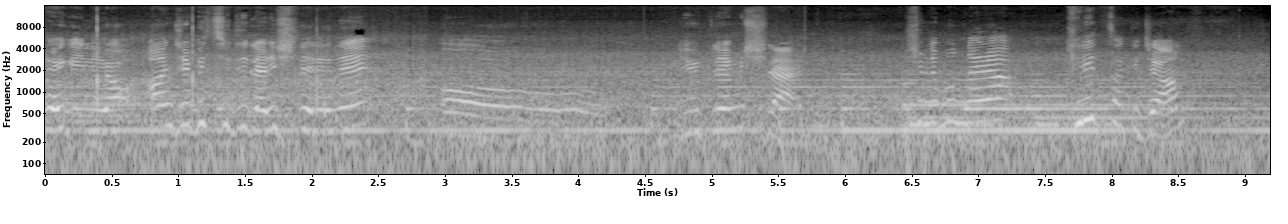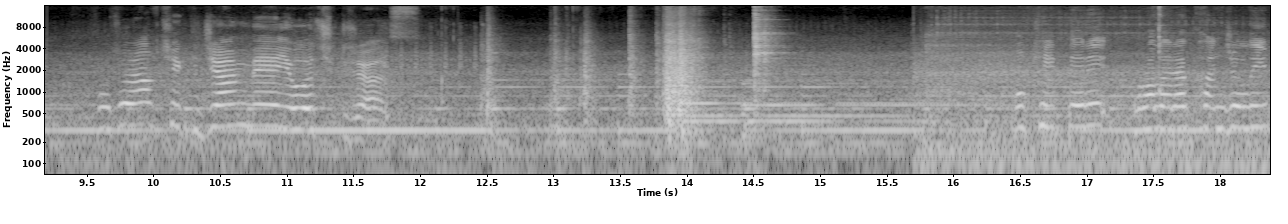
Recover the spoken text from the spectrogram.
11'e geliyor. Anca bitirdiler işlerini. Oo, yüklemişler. Şimdi bunlara kilit takacağım. Fotoğraf çekeceğim ve yola çıkacağız. Bu kilitleri buralara kancalayıp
